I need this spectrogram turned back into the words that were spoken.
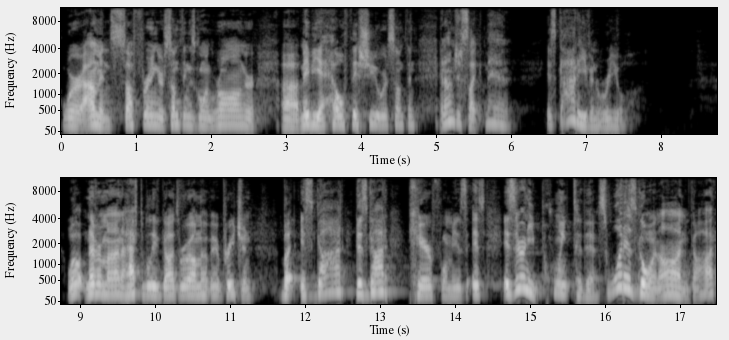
where I'm in suffering or something's going wrong or uh, maybe a health issue or something, and I'm just like, man, is God even real? Well, never mind. I have to believe God's real. I'm up here preaching. But is God, does God care for me? Is, is, is there any point to this? What is going on, God?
